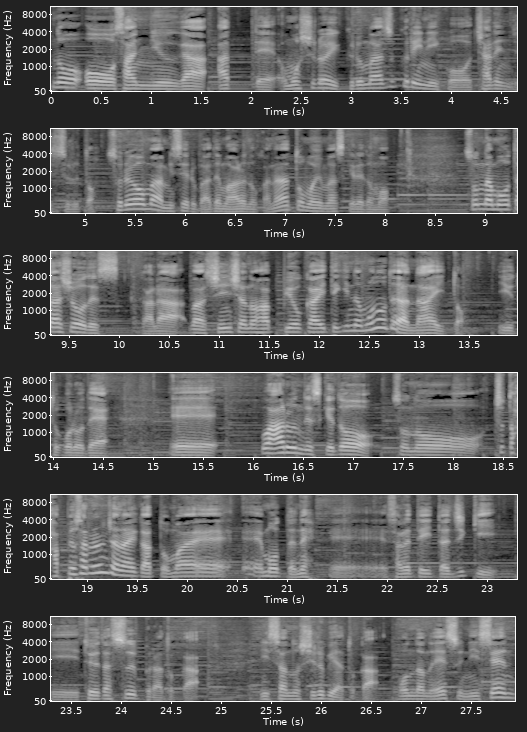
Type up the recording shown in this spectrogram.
の参入があって面白い車作りにこうチャレンジするとそれをまあ見せる場でもあるのかなと思いますけれどもそんなモーターショーですから、まあ、新車の発表会的なものではないというところで、えーはあるんですけどそのちょっと発表されるんじゃないかと前もってね、えーされていた時期トヨタスープラとか日産のシルビアとかホンダの S2000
